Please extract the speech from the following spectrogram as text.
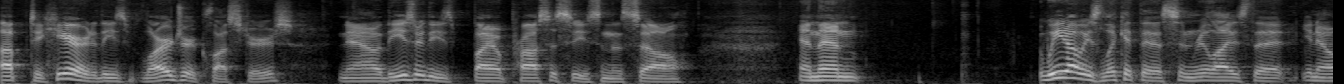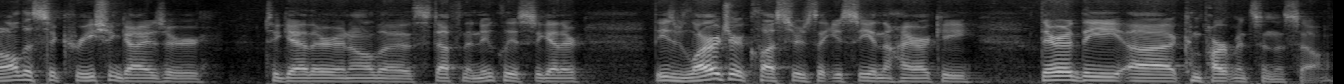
up to here to these larger clusters, now, these are these bioprocesses in the cell. And then we'd always look at this and realize that, you know, all the secretion guys are together and all the stuff in the nucleus together. These larger clusters that you see in the hierarchy, they're the uh, compartments in the cell.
